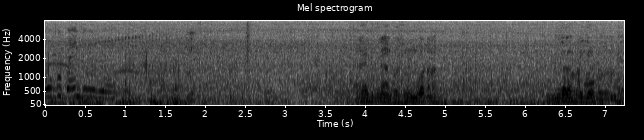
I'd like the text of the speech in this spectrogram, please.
மூக்கு பயந்து ஊதுவேன் அதை எடுத்து நான் இப்போ சும்மா போட்டேன்? உங்களை பிடிக்க போகுது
